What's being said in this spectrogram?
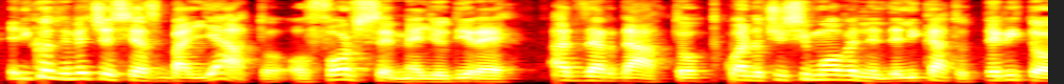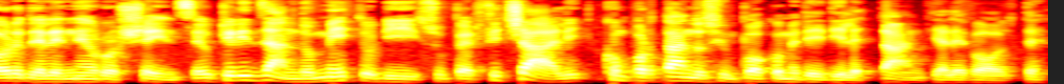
e di cosa invece sia sbagliato, o forse meglio dire azzardato, quando ci si muove nel delicato territorio delle neuroscienze utilizzando metodi superficiali, comportandosi un po' come dei dilettanti alle volte.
